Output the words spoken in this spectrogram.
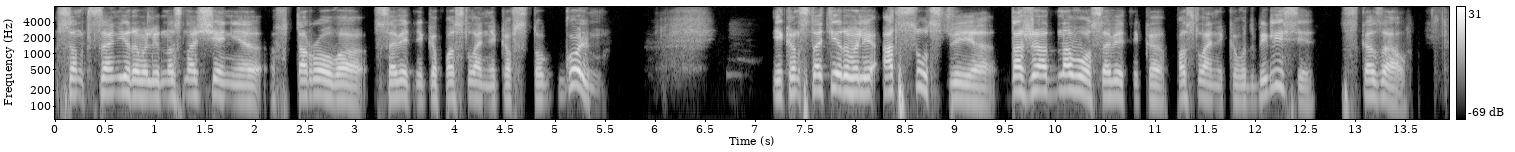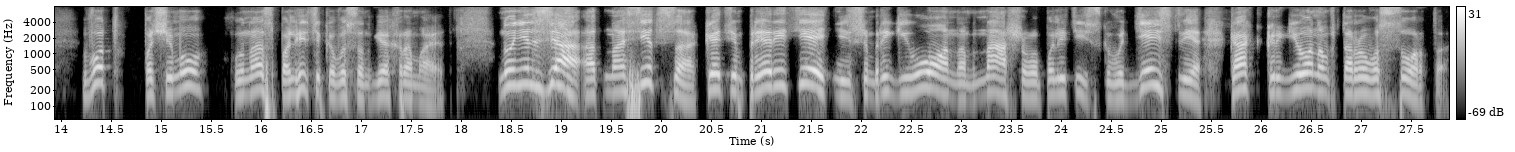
санкционировали назначение второго советника-посланника в Стокгольм и констатировали отсутствие даже одного советника-посланника в Тбилиси, сказал, вот почему у нас политика в СНГ хромает. Но нельзя относиться к этим приоритетнейшим регионам нашего политического действия как к регионам второго сорта.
